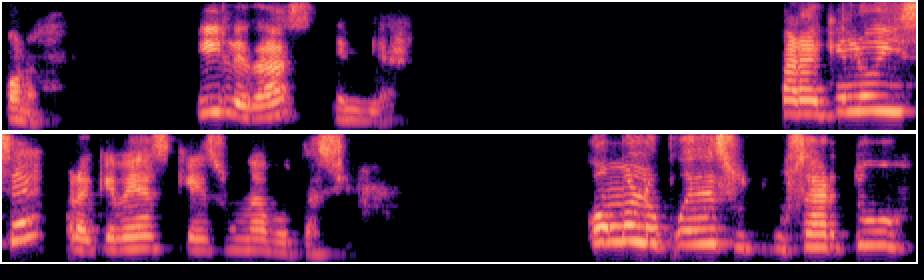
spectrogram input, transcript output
o no. Y le das enviar. ¿Para qué lo hice? Para que veas que es una votación. ¿Cómo lo puedes usar tú?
